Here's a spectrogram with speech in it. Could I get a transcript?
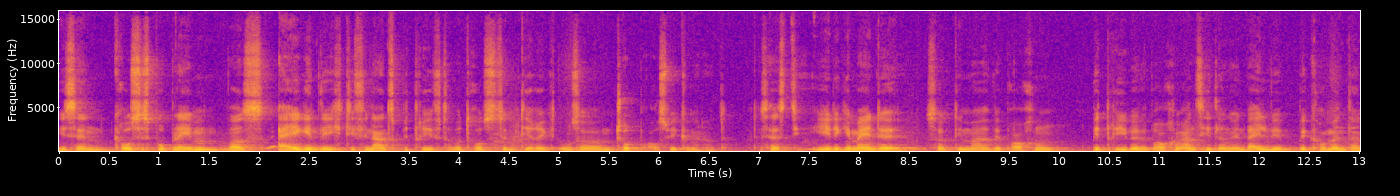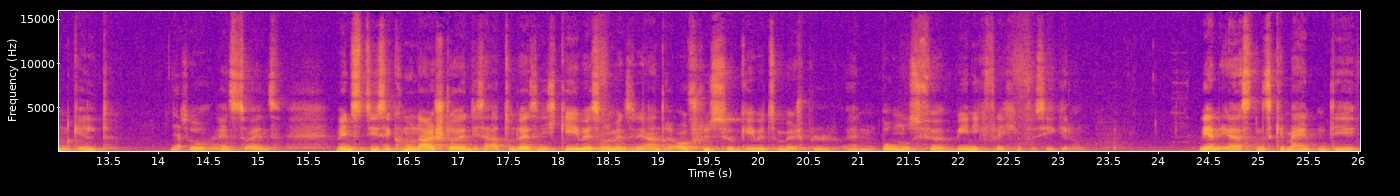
ist ein großes Problem, was eigentlich die Finanz betrifft, aber trotzdem direkt unseren Job Auswirkungen hat. Das heißt, jede Gemeinde sagt immer, wir brauchen Betriebe, wir brauchen Ansiedlungen, weil wir bekommen dann Geld. Ja. So eins zu eins. Wenn es diese Kommunalsteuer in dieser Art und Weise nicht gäbe, sondern wenn es eine andere Aufschlüsselung gäbe, zum Beispiel einen Bonus für wenig Flächenversiegelung, wären erstens Gemeinden, die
